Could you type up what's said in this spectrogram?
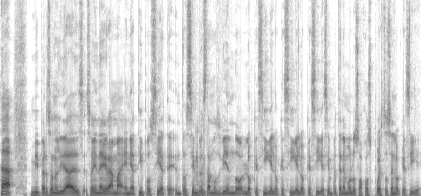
mi personalidad es, soy enneagrama enneatipo 7, entonces siempre estamos viendo lo que sigue, lo que sigue, lo que sigue, siempre tenemos los ojos puestos en lo que sigue.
